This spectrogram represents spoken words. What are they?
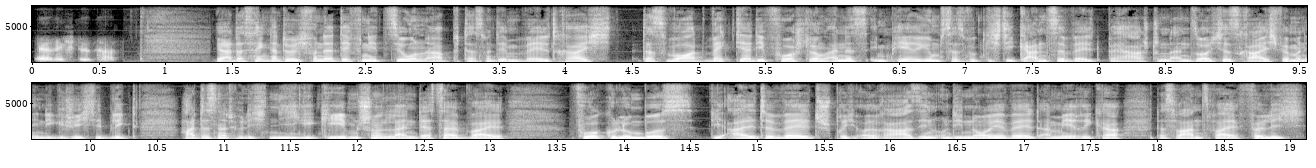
errichtet hat. Ja, das hängt natürlich von der Definition ab, das mit dem Weltreich. Das Wort weckt ja die Vorstellung eines Imperiums, das wirklich die ganze Welt beherrscht. Und ein solches Reich, wenn man in die Geschichte blickt, hat es natürlich nie gegeben, schon allein deshalb, weil vor Kolumbus die alte Welt, sprich Eurasien, und die neue Welt, Amerika, das waren zwei völlig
